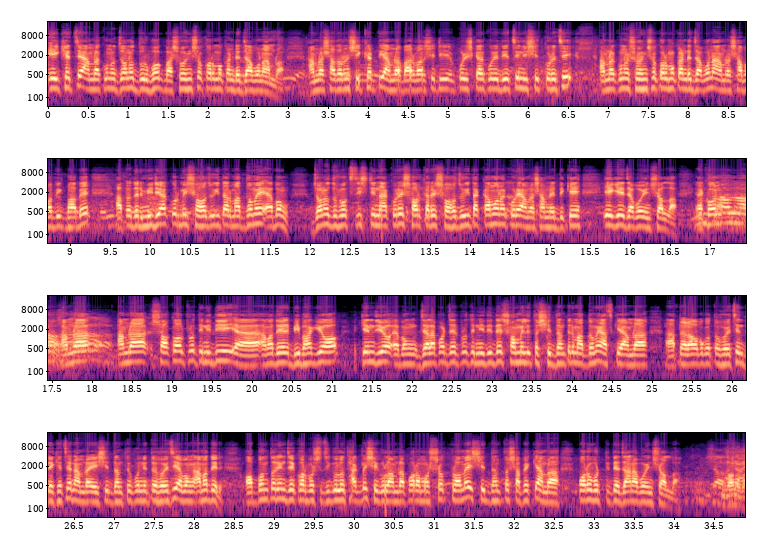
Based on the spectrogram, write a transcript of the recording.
এই ক্ষেত্রে আমরা কোনো জনদুর্ভোগ বা সহিংস কর্মকাণ্ডে যাব না আমরা। আমরা সাধারণ শিক্ষার্থী, আমরা বারবার সেটি পরিষ্কার করে দিয়েছি, নিশ্চিত করেছি। আমরা কোনো সহিংস কর্মকাণ্ডে যাব না, আমরা স্বাভাবিকভাবে আপনাদের মিডিয়া কর্মীর সহযোগিতার মাধ্যমে এবং জনদুর্ভোগ সৃষ্টি না করে সরকারের সহযোগিতা কামনা করে আমরা সামনের দিকে এগিয়ে যাব ইনশাল্লাহ এখন আমরা আমরা সকল প্রতিনিধি আমাদের বিভাগীয় কেন্দ্রীয় এবং জেলা পর্যায়ের প্রতিনিধিদের সম্মিলিত সিদ্ধান্তের মাধ্যমে আজকে আমরা আপনারা অবগত হয়েছেন দেখেছেন আমরা এই সিদ্ধান্তে উপনীত হয়েছি এবং আমাদের অভ্যন্তরীণ যে কর্মসূচিগুলো থাকবে সেগুলো আমরা পরামর্শক্রমে সিদ্ধান্ত সাপেক্ষে আমরা পরবর্তীতে জানাব ইনশাল্লাহ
